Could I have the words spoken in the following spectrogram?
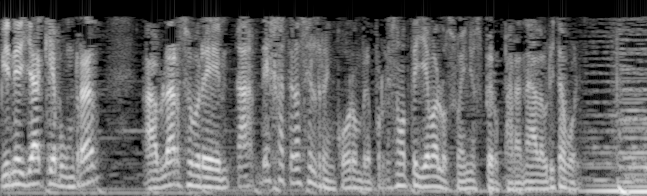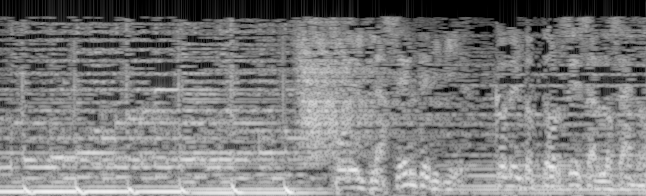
Viene Jackie Abunrad a hablar sobre... Ah, deja atrás el rencor, hombre, porque eso no te lleva a los sueños, pero para nada. Ahorita vuelvo. Placer de vivir con el doctor César Lozano.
